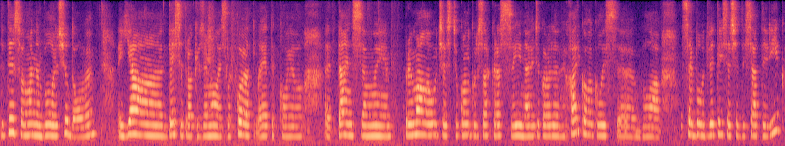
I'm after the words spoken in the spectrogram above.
Дитинство в мене було чудове. Я 10 років займалася легкою атлетикою, е, танцями, приймала участь у конкурсах краси, навіть у королеві Харкова колись була. Це був 2010 рік.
